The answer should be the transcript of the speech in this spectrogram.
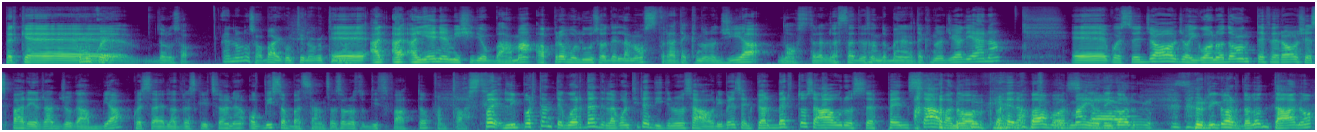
Perché Comunque- non lo so. Eh, non lo so, vai, continua, continua. Eh, alieni amici di Obama, approvo l'uso della nostra tecnologia, nostra, la state usando bene la tecnologia aliena. Eh, questo è Jojo, iguanodonte feroce spara il raggio gabbia, questa è la trascrizione, ho visto abbastanza, sono soddisfatto. Fantastico. Poi l'importante è guardate la quantità di dinosauri, per esempio Albertosaurus pensavano che eravamo ormai un ricordo, un ricordo lontano,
